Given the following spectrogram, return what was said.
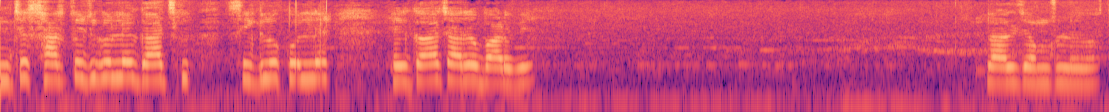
নিচে সার তৈরি করলে গাছ সেগুলো করলে এই গাছ আরও বাড়বে। লাল জামরুলের গাছ।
